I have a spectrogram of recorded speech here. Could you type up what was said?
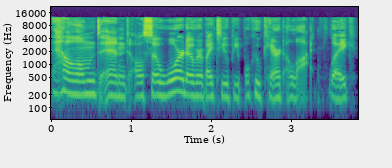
helmed and also warred over by two people who cared a lot. Like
